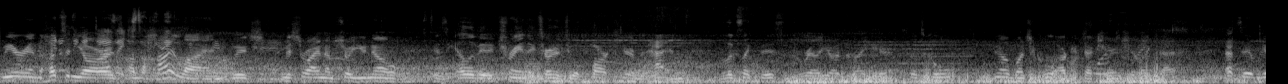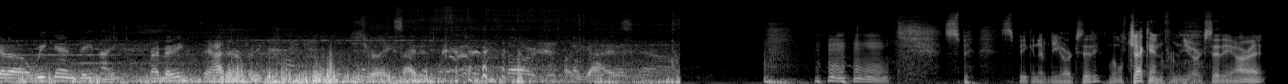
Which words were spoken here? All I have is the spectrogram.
We are in the Hudson Yards on the High Line, which, Mr. Ryan, I'm sure you know, is the elevated train they turned into a park here in Manhattan. It looks like this, and the rail yards are right here. So it's cool. You know, a bunch of cool architecture and shit like that. That's it. We got a weekend date night. Right, baby? Say hi to everybody. She's really excited. Love you guys. Sp- speaking of New York City, little check-in from New York City. All right.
